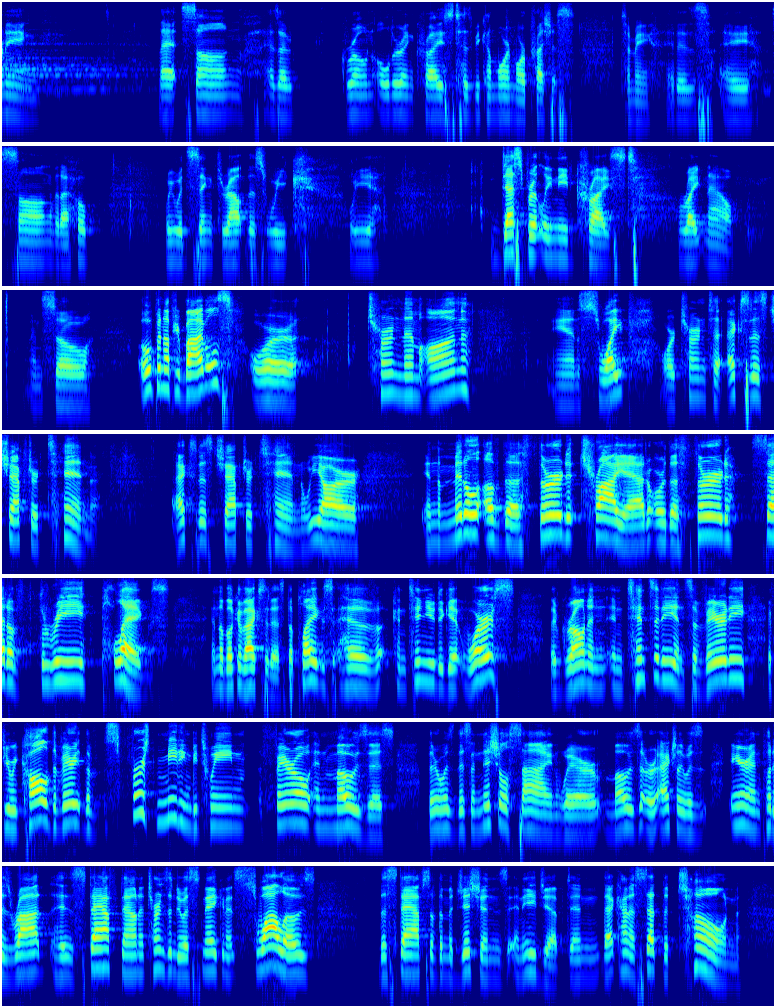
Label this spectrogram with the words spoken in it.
morning. That song, as I've grown older in Christ, has become more and more precious to me. It is a song that I hope we would sing throughout this week. We desperately need Christ right now. And so open up your Bibles or turn them on and swipe or turn to Exodus chapter 10. Exodus chapter 10. We are in the middle of the third triad or the third set of three plagues in the book of Exodus. The plagues have continued to get worse. They've grown in intensity and severity. If you recall, the very the first meeting between Pharaoh and Moses, there was this initial sign where Moses, or actually was Aaron, put his rod, his staff down. It turns into a snake and it swallows the staffs of the magicians in Egypt. And that kind of set the tone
